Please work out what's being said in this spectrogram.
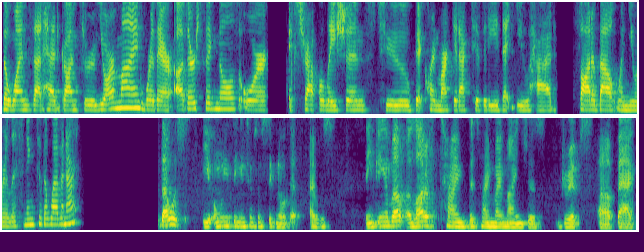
the ones that had gone through your mind? Were there other signals or extrapolations to Bitcoin market activity that you had thought about when you were listening to the webinar? That was the only thing in terms of signal that I was thinking about. A lot of time, the time my mind just drips uh, back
